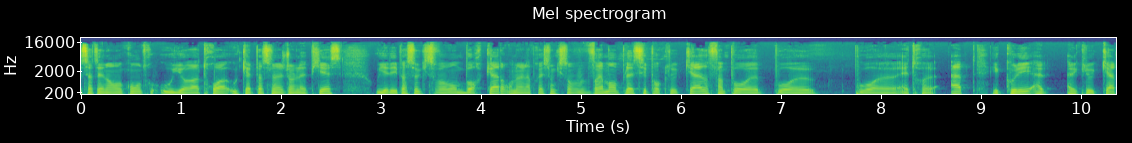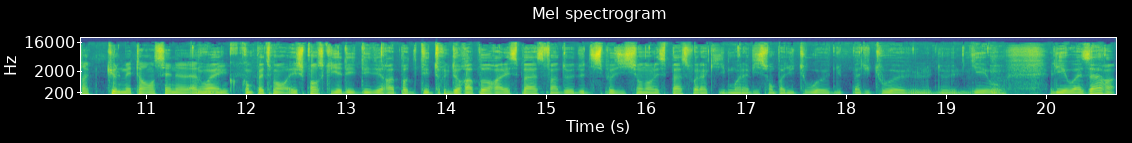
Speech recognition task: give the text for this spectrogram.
certaines rencontres où il y aura trois ou quatre personnages dans la pièce, où il y a des personnes qui sont vraiment bord cadre, on a l'impression qu'ils sont vraiment placés pour que le cadre, enfin pour, pour, pour être apte et collé avec le cadre que le metteur en scène a Ouais, voulu. complètement. Et je pense qu'il y a des, des, des rapports, des trucs de rapport à l'espace, enfin de, de disposition dans l'espace, voilà, qui, à mon avis, sont pas du tout, euh, du- pas du tout euh, de- liés au liés au hasard.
